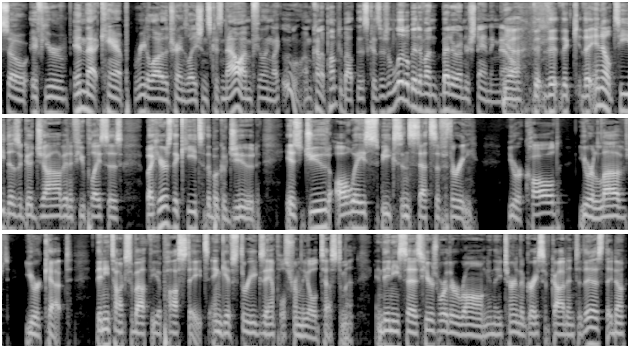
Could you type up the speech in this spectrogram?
so if you're in that camp, read a lot of the translations because now I'm feeling like, ooh, I'm kind of pumped about this because there's a little bit of un- better understanding now. Yeah. The, the the the NLT does a good job in a few places, but here's the key to the book of Jude: is Jude always speaks in sets of three. You are called, you are loved, you are kept. Then he talks about the apostates and gives three examples from the Old Testament. And then he says, here's where they're wrong. And they turn the grace of God into this. They don't.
